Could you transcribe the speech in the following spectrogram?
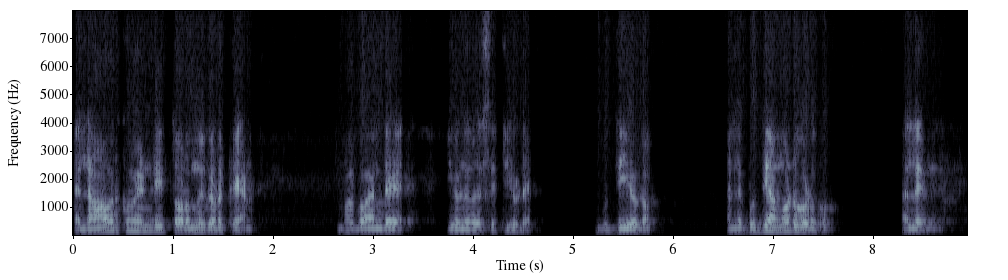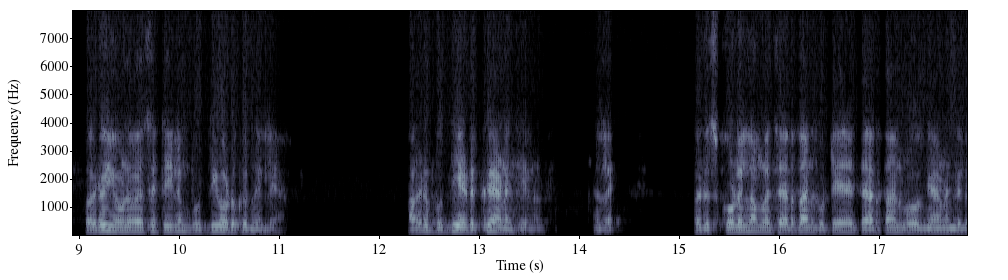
എല്ലാവർക്കും വേണ്ടി തുറന്നു കിടക്കുകയാണ് ഭഗവാന്റെ യൂണിവേഴ്സിറ്റിയുടെ. ബുദ്ധിയോഗം. അല്ലെ ബുദ്ധി അങ്ങോട്ട് കൊടുക്കും. അല്ലെ ഒരു യൂണിവേഴ്സിറ്റിയിലും ബുദ്ധി കൊടുക്കുന്നില്ല. അവർ ബുദ്ധി എടുക്കുകയാണ് ചെയ്യുന്നത്. അല്ലെ ഒരു സ്കൂളിൽ നമ്മൾ ചേർത്താൻ കുട്ടിയെ ചേർത്താൻ പോവുകയാണെങ്കിൽ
